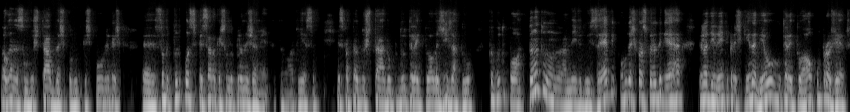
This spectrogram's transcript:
na organização do Estado, das políticas públicas, eh, sobretudo quando se pensava a questão do planejamento. Então, havia esse, esse papel do Estado, do intelectual, legislador, foi muito forte, tanto a nível do ISEB, como da Escola Superior de Guerra, pela direita e pela esquerda, o intelectual com projetos.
